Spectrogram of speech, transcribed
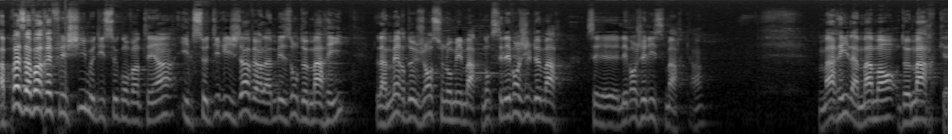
Après avoir réfléchi, me dit second 21, il se dirigea vers la maison de Marie, la mère de Jean, se nommait Marc. Donc c'est l'évangile de Marc. C'est l'évangéliste Marc. Hein. Marie, la maman de Marc.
